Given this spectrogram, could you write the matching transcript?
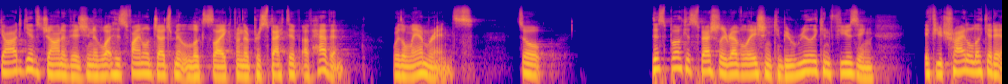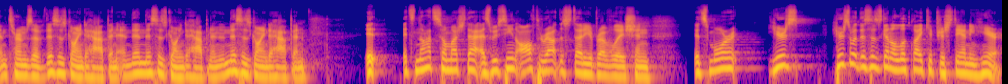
God gives John a vision of what his final judgment looks like from the perspective of heaven, where the Lamb reigns. So, this book, especially Revelation, can be really confusing if you try to look at it in terms of this is going to happen, and then this is going to happen, and then this is going to happen, it, it's not so much that. As we've seen all throughout the study of Revelation, it's more here's, here's what this is going to look like if you're standing here.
